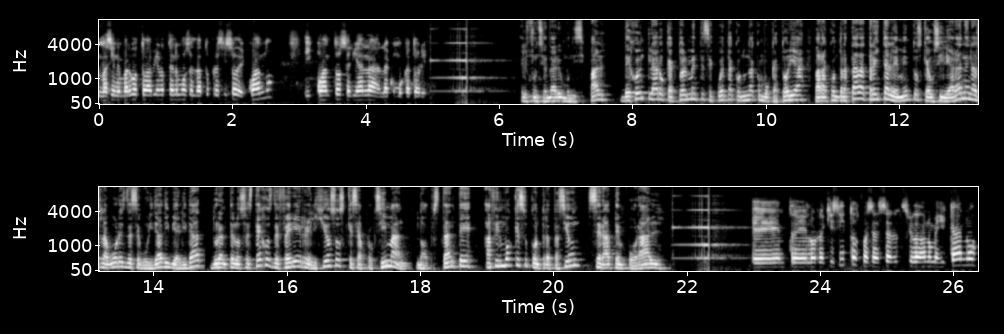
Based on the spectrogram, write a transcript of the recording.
Más sin embargo, todavía no tenemos el dato preciso de cuándo y cuánto sería la, la convocatoria. El funcionario municipal dejó en claro que actualmente se cuenta con una convocatoria para contratar a 30 elementos que auxiliarán en las labores de seguridad y vialidad durante los festejos de feria y religiosos que se aproximan. No obstante, afirmó que su contratación será temporal. Eh, entre los requisitos, pues es ser ciudadano mexicano,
